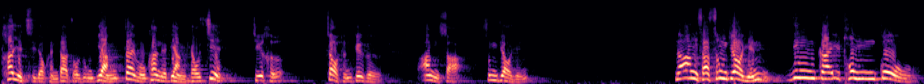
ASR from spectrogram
他也起了很大作用。两，在我看来，两条线结合，造成这个暗杀宋教仁。那暗杀宋教仁应该通过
